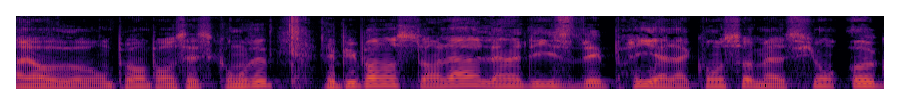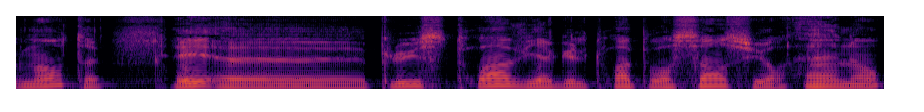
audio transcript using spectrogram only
Alors, on peut en penser ce qu'on veut. Et puis pendant ce temps-là, l'indice des prix à la consommation augmente et euh, plus 3,3% sur un an.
